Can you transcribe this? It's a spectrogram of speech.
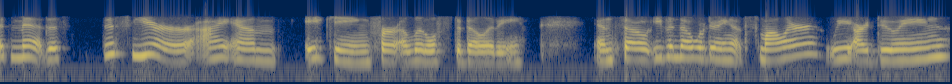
admit, this this year I am aching for a little stability. And so, even though we're doing it smaller, we are doing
